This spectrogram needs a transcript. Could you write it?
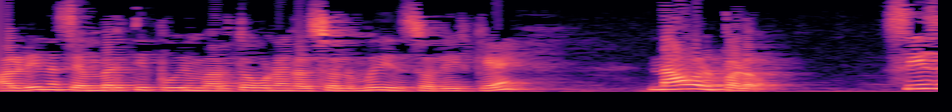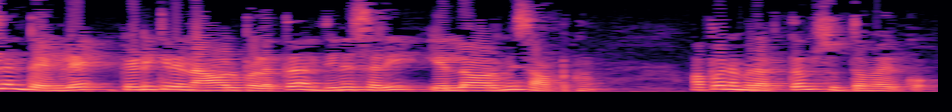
ஆல்ரெடி நான் செம்பருத்தி பூவின் மருத்துவ குணங்கள் சொல்லும்போது இது சொல்லியிருக்கேன். நாவல் பழம். சீசன் டைம்ல கிடைக்கிற நாவல் பழத்தை தினசரி எல்லாருமே சாப்பிட்டுக்கணும். அப்ப நம்ம ரத்தம் சுத்தமா இருக்கும்.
